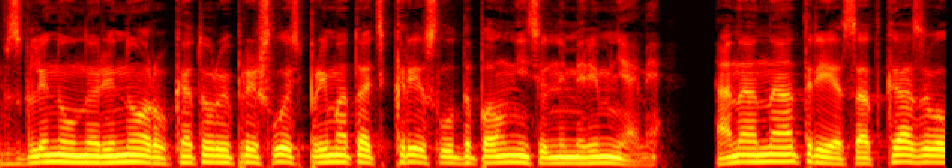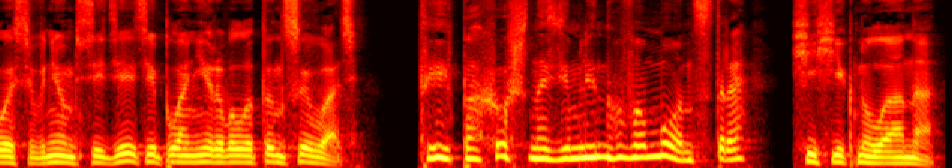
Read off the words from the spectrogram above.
взглянул на Ренору, которую пришлось примотать к креслу дополнительными ремнями. Она наотрез отказывалась в нем сидеть и планировала танцевать. «Ты похож на земляного монстра», — хихикнула она.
